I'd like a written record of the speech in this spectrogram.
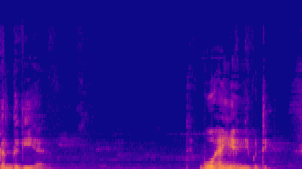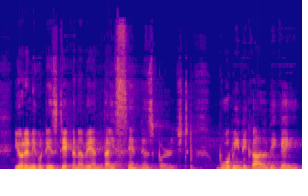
गंदगी है। वो है ये iniquity your iniquity is taken away and thy sin is purged वो भी निकाल दी गई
